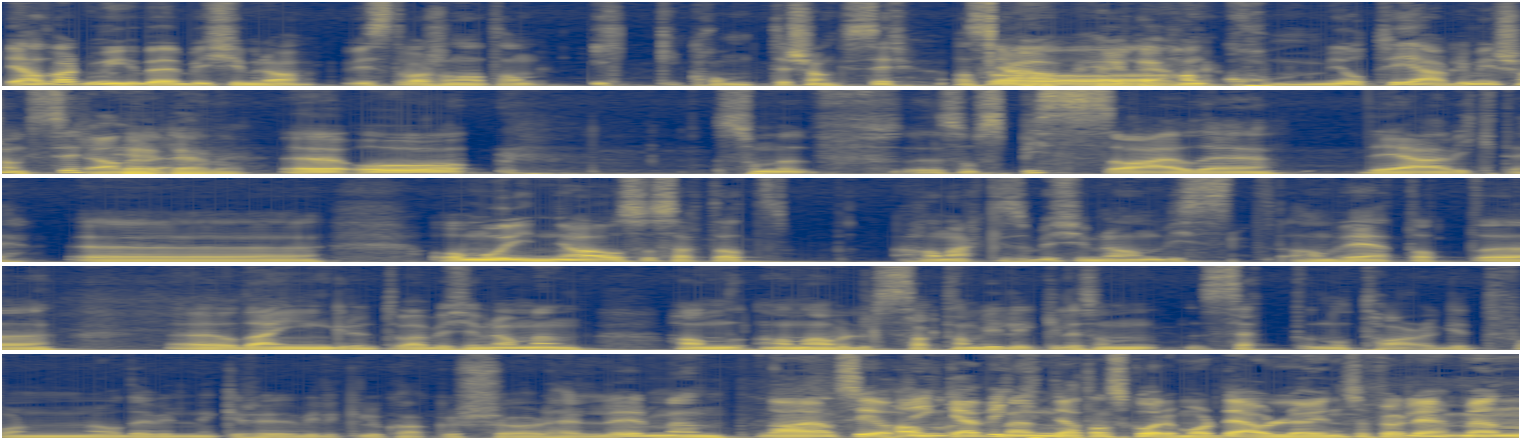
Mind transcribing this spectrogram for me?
jeg hadde vært mye mer bekymra hvis det var sånn at han ikke kom til sjanser. Altså, Ja. Han kom jo til jævlig mye sjanser. Ja, Helt enig. Uh, og som, som spiss så er jo det Det er viktig. Uh, og Mourinho har også sagt at han er ikke så bekymra. Han, han vet at eh, Eh, og det er ingen grunn til å være bekymra, men han, han har vel sagt han vil ikke liksom sette noe target for den, og det vil, han ikke, vil ikke Lukaku sjøl heller, men Nei, han sier at det ikke er viktig at han skårer mål. Det er jo løgn, selvfølgelig, men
